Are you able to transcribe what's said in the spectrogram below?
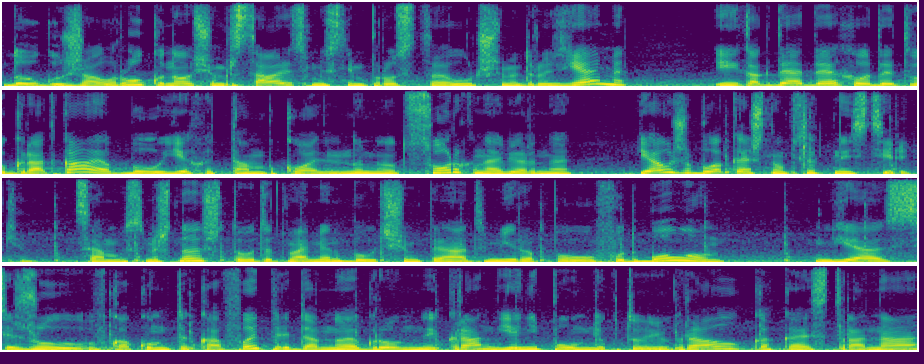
долго сжал руку. Ну, в общем, расставались мы с ним просто лучшими друзьями. И когда я доехала до этого городка, было ехать там буквально, ну, минут 40, наверное, я уже была, конечно, в абсолютной истерике. Самое смешное, что в этот момент был чемпионат мира по футболу. Я сижу в каком-то кафе, передо мной огромный экран, я не помню, кто играл, какая страна.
